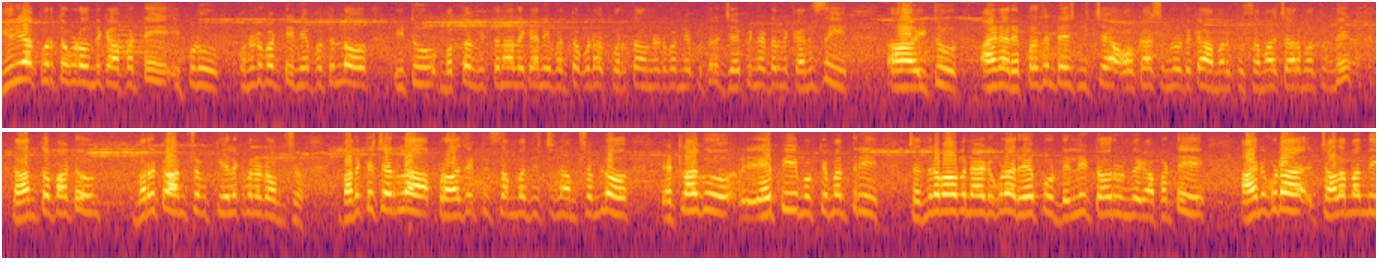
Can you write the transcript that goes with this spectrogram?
యూరియా కొరత కూడా ఉంది కాబట్టి ఇప్పుడు ఉన్నటువంటి నేపథ్యంలో ఇటు మొత్తం విత్తనాలు కానీ ఇవంతా కూడా కొరత ఉన్నటువంటి నేపథ్యంలో జేపీ నడ్డాని కలిసి ఇటు ఆయన రిప్రజెంటేషన్ ఇచ్చే అవకాశం ఉన్నట్టుగా మనకు సమాచారం అవుతుంది దాంతోపాటు మరొక అంశం కీలకమైన అంశం. బనకచెర్ల ప్రాజెక్టుకి సంబంధించిన అంశంలో ఎట్లాగూ ఏపీ ముఖ్యమంత్రి చంద్రబాబు నాయుడు కూడా రేపు ఢిల్లీ టూర్ ఉంది కాబట్టి ఆయన కూడా చాలామంది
